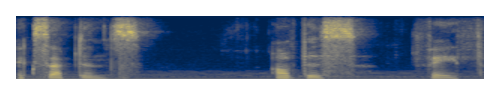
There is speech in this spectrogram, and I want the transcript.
acceptance of this faith.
